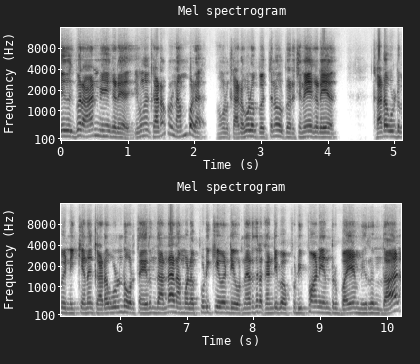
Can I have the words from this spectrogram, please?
இதுக்கு பேர் ஆன்மீகம் கிடையாது. இவங்க கடவுளை நம்பலை. அவங்களுக்கு கடவுளை பற்றின ஒரு பிரச்சனையே கிடையாது. கடவுள்கிட்ட போய் நிற்கணும் கடவுள்னு ஒருத்தன் இருந்தாண்டா நம்மளை பிடிக்க வேண்டிய ஒரு நேரத்தில் கண்டிப்பாக பிடிப்பான் என்று பயம் இருந்தால்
